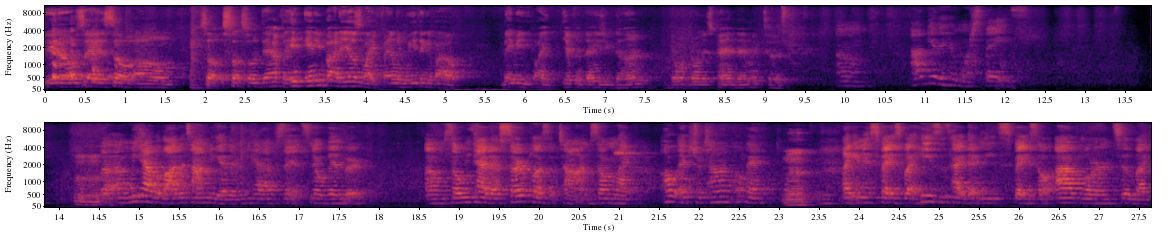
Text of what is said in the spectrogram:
you know what I'm saying? So, um, so, so, so definitely. Anybody else like family? When you think about maybe like different things you've done during, during this pandemic to, Um, I've given him more space. Mm-hmm. But um, we have a lot of time together. We have since November. Um, so we've had a surplus of time. So I'm like, oh, extra time? Okay. When? Like in his space. But he's the type that needs space. So I've learned to like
